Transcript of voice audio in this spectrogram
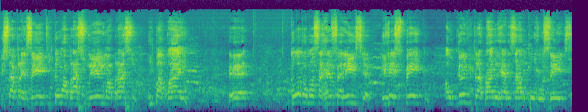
está presente, então um abraço nele, um abraço em papai. É, toda a nossa referência e respeito ao grande trabalho realizado por vocês.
